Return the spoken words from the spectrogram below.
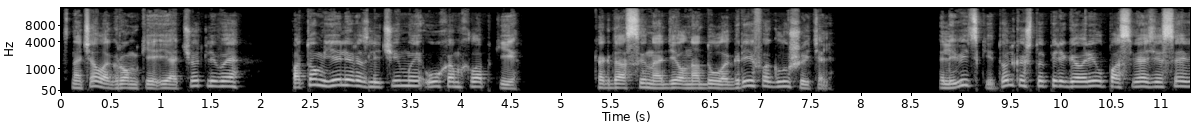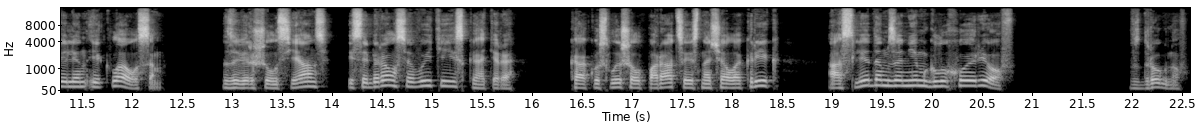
Сначала громкие и отчетливые, потом еле различимые ухом хлопки, когда сын одел на дуло грифа глушитель. Левицкий только что переговорил по связи с Эвелин и Клаусом, завершил сеанс и собирался выйти из катера, как услышал по рации сначала крик, а следом за ним глухой рев. Вздрогнув,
